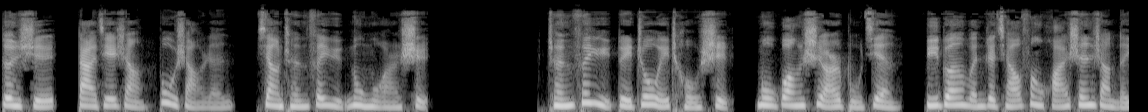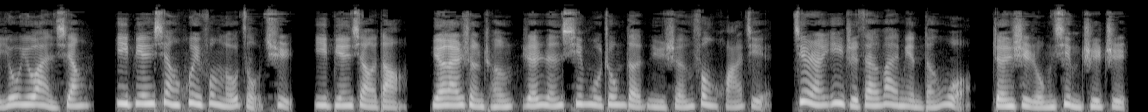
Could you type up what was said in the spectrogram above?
顿时，大街上不少人向陈飞宇怒目而视。陈飞宇对周围仇视目光视而不见，鼻端闻着乔凤华身上的幽幽暗香，一边向汇凤楼走去，一边笑道：“原来省城人人心目中的女神凤华姐，竟然一直在外面等我，真是荣幸之至。”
